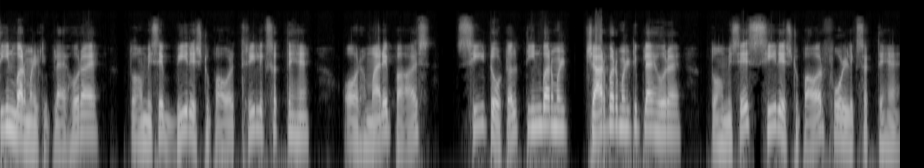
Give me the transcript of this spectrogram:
तीन बार मल्टीप्लाई हो रहा है। तो हम इसे b raise to power three लिख सकते हैं। और हमारे पास c टोटल तीन बार मल्टी चार बार मल्टीप्लाई हो रहा है। तो हम इसे c raise to power four लिख सकते हैं।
